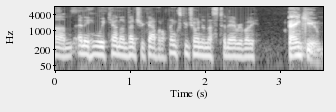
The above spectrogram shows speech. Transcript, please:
um, anything we can on venture capital. Thanks for joining us today, everybody. Thank you.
